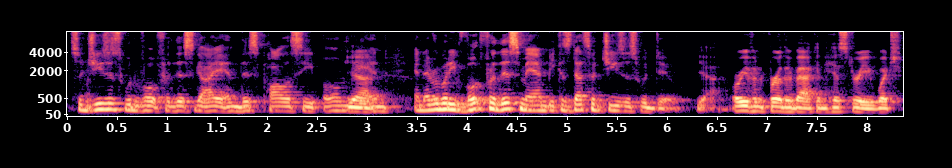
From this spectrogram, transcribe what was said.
So Jesus would vote for this guy and this policy only, Yeah. and and everybody vote for this man because that's what Jesus would do. Yeah. Or even further back in history, which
